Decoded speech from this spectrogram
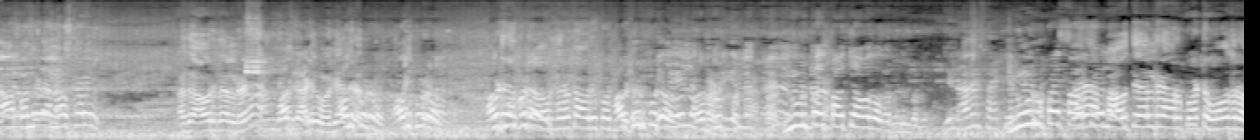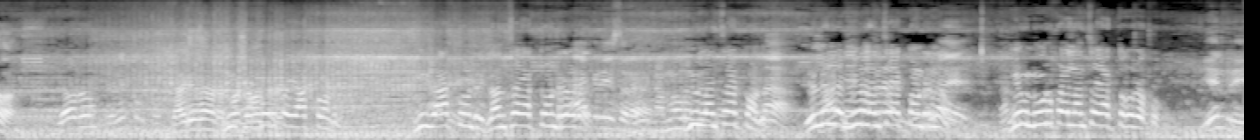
ಹಾಂ ನಮಸ್ಕಾರ. ಅದು ಅವ್ರದಲ್ರಿ. ಗಾಡಿ ಹೋಗ್ಯಾರ ಅದು ಕೊಡ್ರಿ ಅದು ಕೊಡ್ರಿ. ನೂರು ರೂಪಾಯಿ ಪಾವತಿ ಯಾವ್ದು ಅದ ನಿಮ್ಮಲ್ಲಿ ನೂರು ರೂಪಾಯಿ ಪಾವತಿ ಅಲ್ರಿ ಅವ್ರು ಕೊಟ್ಟು ಹೋದ್ರು. ಯಾರು ಗಾಡಿ ಶಂಬರ್ ರೂಪಾಯಿ ಯಾಕೆ ತೊಗೊಂಡ್ರಿ? ನೀವು ಯಾಕೆ ತೊಗೊಂಡ್ರಿ? ಲಂಚ ಯಾಕೆ ತೊಗೊಂಡ್ರಿ? ನೀವು ಲಂಚ ಯಾಕೆ ತೊಗೊಂಡ್ರಿ? ಇಲ್ಲ ನೀವು ಲಂಚ ಯಾಕೆ ತೊಗೊಂಡ್ರಿ ನೀವು? ನೀವು ನೂರು ರೂಪಾಯಿ ಲಂಚ ಯಾಕೆ ತಗೋಬೇಕು? ಏನ್ರಿ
